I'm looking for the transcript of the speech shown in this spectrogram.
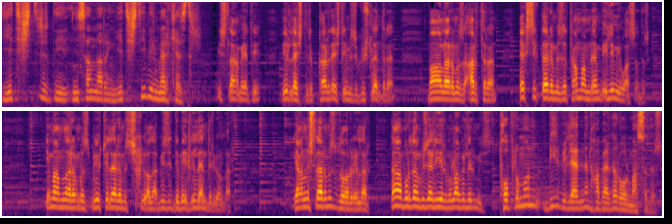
yetiştirdiği, insanların yetiştiği bir merkezdir. İslamiyet'i birleştirip kardeşliğimizi güçlendiren, bağlarımızı artıran Eksiklerimizi tamamlayan bir ilim yuvasıdır. İmamlarımız, büyütülerimiz çıkıyorlar, bizi de bilgilendiriyorlar. Yanlışlarımızı doğruyorlar. Daha buradan güzel yer bulabilir miyiz? Toplumun birbirlerinden haberdar olmasıdır.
